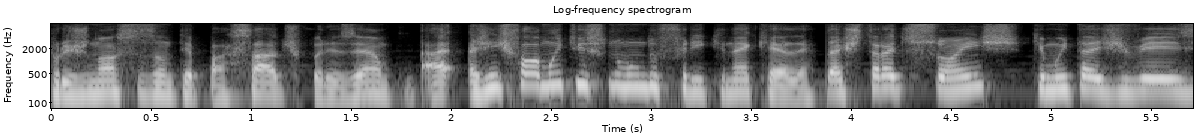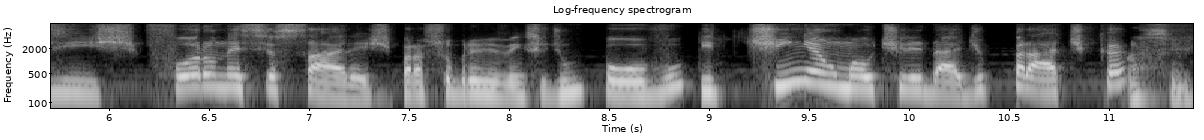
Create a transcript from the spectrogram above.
pros nossos antepassados, por exemplo, a, a gente fala muito isso no mundo freak, né, Keller? Das tradições que muitas vezes foram necessárias para a sobrevivência de um povo e tinha uma utilidade prática, Assim.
